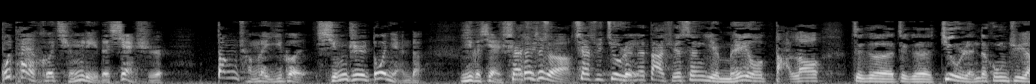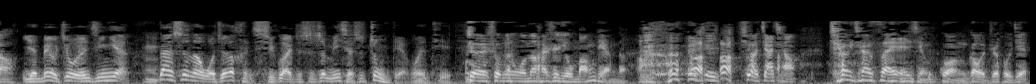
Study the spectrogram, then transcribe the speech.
不太合情理的现实。当成了一个行之多年的一个现实。下去但这个下去救人的大学生也没有打捞这个这个救人的工具啊。也没有救人经验，嗯但是呢，我觉得很奇怪，就是这明显是重点问题。这说明我们还是有盲点的啊，这需要加强。锵锵三人行，广告之后见。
